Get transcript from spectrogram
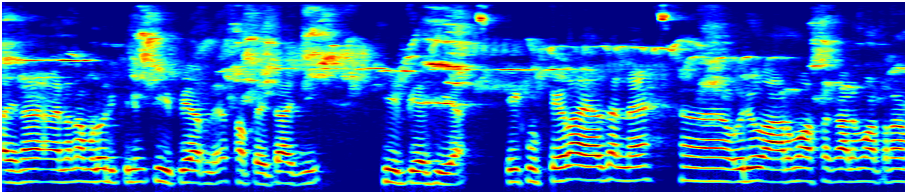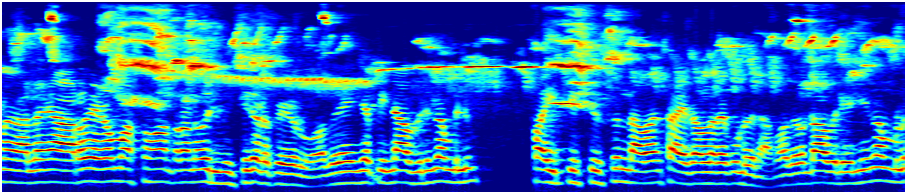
അതിനെ അങ്ങനെ നമ്മൾ ഒരിക്കലും കീപ്പ് ചെയ്യാറില്ല. സെപ്പറേറ്റ് ആക്കി കീപ്പ് ചെയ്യുക ചെയ്യുക ഈ കുട്ടികളായാൽ തന്നെ ഒരു ആറ് മാസക്കാലം മാത്രമാണ് അല്ലെങ്കിൽ ആറോ ഏഴോ മാസം മാത്രമാണ് ഒരുമിച്ച് കിടക്കുകയുള്ളൂ. അത് കഴിഞ്ഞാൽ പിന്നെ അവർ തമ്മിലും ഫൈറ്റ് ഇഷ്യൂസ് ഉണ്ടാവാൻ സാധ്യത വളരെ കൂടുതലാണ്. അതുകൊണ്ട് അവരെ നമ്മൾ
